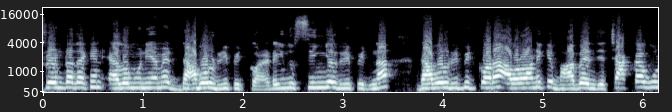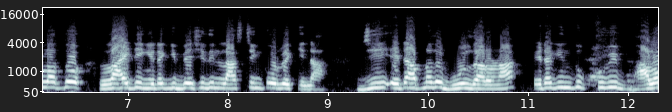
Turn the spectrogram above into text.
ফ্রেমটা দেখেন অ্যালুমিনিয়ামের ডাবল রিপিট করা। এটা কিন্তু সিঙ্গেল রিপিট না ডাবল রিপিট করা। আবার অনেকে ভাবেন যে চাকাগুলো তো লাইটিং এটা কি বেশি দিন লাস্টিং করবে কিনা জি, এটা আপনাদের ভুল ধারণা। এটা কিন্তু খুবই ভালো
